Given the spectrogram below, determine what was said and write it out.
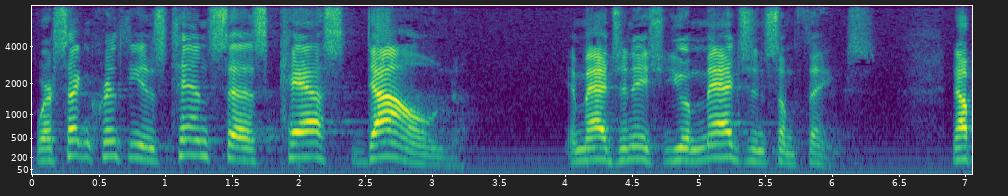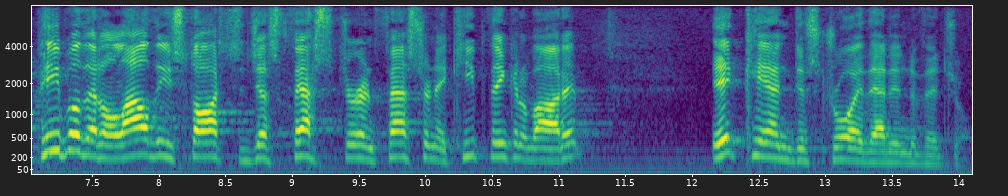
Where 2 Corinthians 10 says, cast down imagination. You imagine some things. Now, people that allow these thoughts to just fester and fester and they keep thinking about it, it can destroy that individual.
